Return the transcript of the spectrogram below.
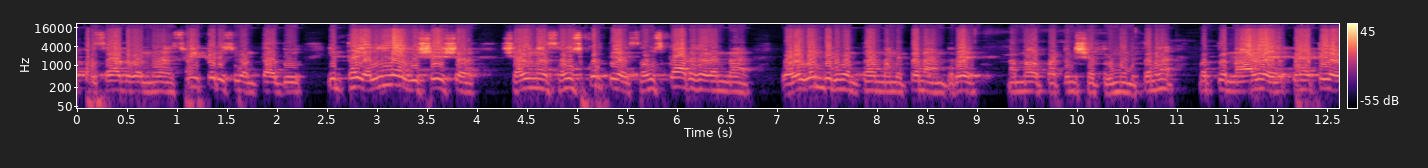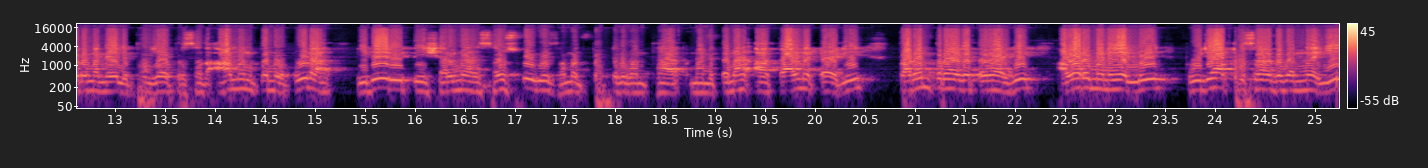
ಪ್ರಸಾದವನ್ನ ಸ್ವೀಕರಿಸುವಂತಹದ್ದು ಇಂಥ ಎಲ್ಲ ವಿಶೇಷ ಶರಣ ಸಂಸ್ಕೃತಿಯ ಸಂಸ್ಕಾರಗಳನ್ನ ಒಳಗೊಂಡಿರುವಂತಹ ಮನೆತನ ಅಂದ್ರೆ ನಮ್ಮ ಪಟ್ಟಣ ಶತ್ರು ಮನೆತನ ಮತ್ತು ನಾಳೆ ಪೇಟೆಯವರ ಮನೆಯಲ್ಲಿ ಪೂಜಾ ಪ್ರಸಾದ ಆ ಮನೆತನ ಕೂಡ ಇದೇ ರೀತಿ ಶರಣ ಸಂಸ್ಕೃತಿಗೆ ಸಂಬಂಧಪಟ್ಟಿರುವಂತಹ ಮನೆತನ. ಆ ಕಾರಣಕ್ಕಾಗಿ ಪರಂಪರಾಗತವಾಗಿ ಅವರ ಮನೆಯಲ್ಲಿ ಪೂಜಾ ಪ್ರಸಾದವನ್ನ ಈ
